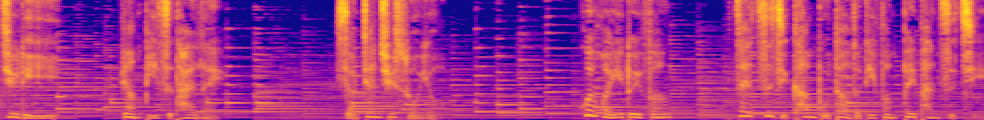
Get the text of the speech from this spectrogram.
距离让彼此太累，想占据所有，会怀疑对方在自己看不到的地方背叛自己。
